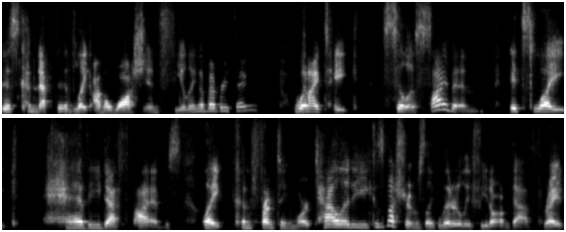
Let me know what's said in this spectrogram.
this connected, like I'm awash in feeling of everything. When I take psilocybin, it's like heavy death vibes, like confronting mortality, because mushrooms like literally feed on death, right?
